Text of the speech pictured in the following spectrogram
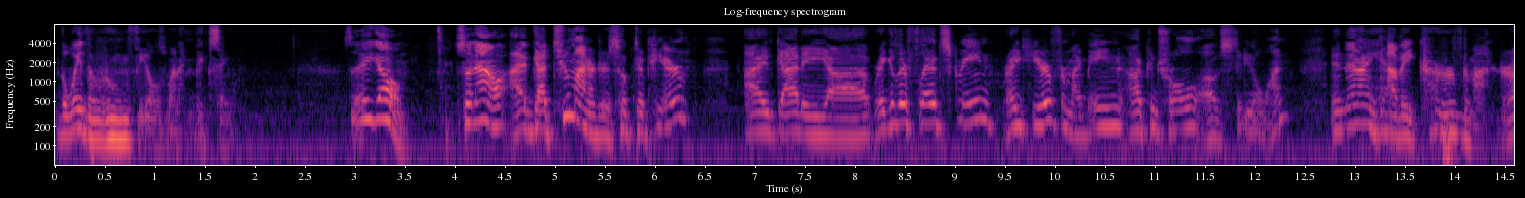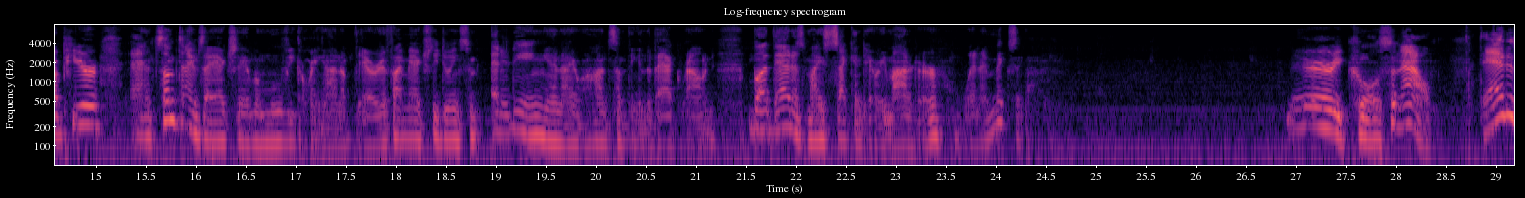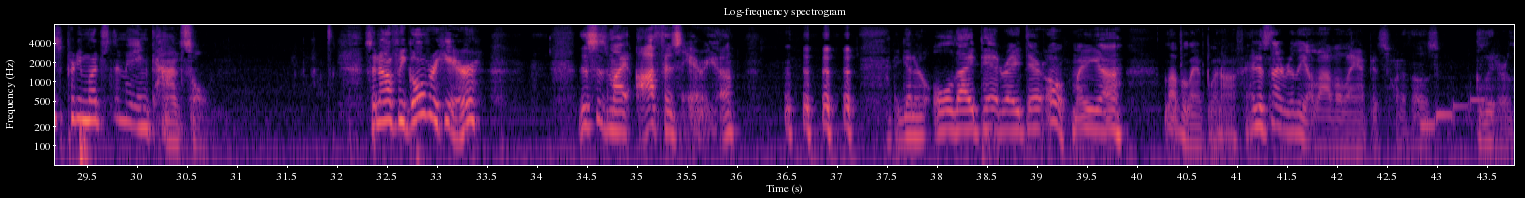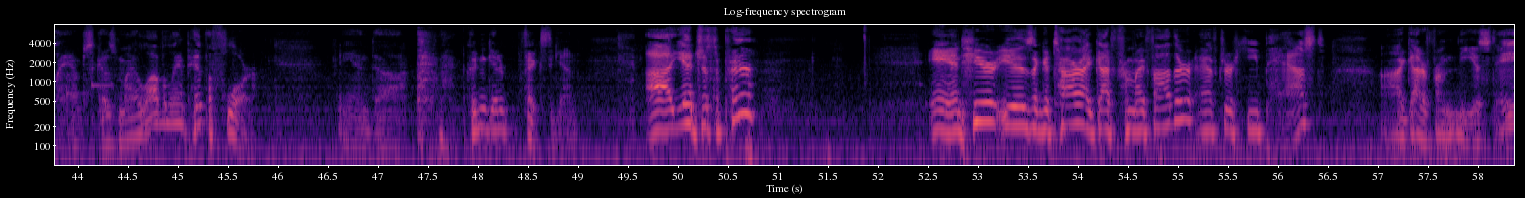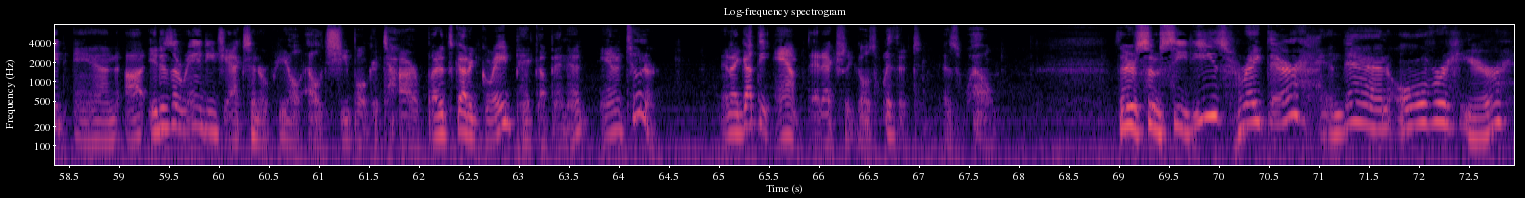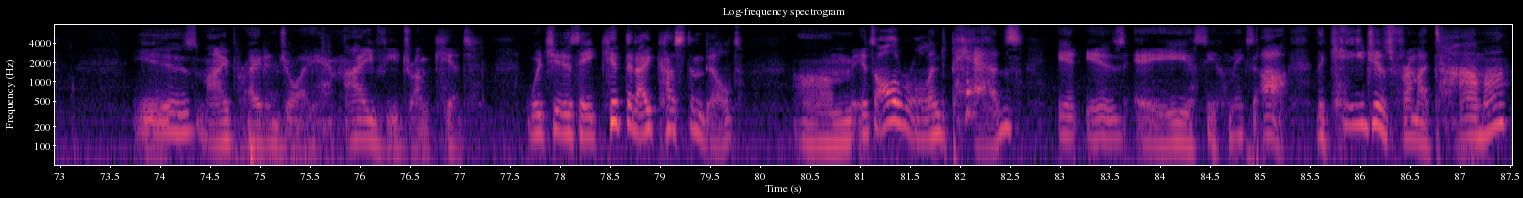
the way the room feels when I'm mixing. So there you go. So now I've got two monitors hooked up here. I've got a uh, regular flat screen right here for my main uh, control of Studio One. And then I have a curved monitor up here, and sometimes I actually have a movie going on up there if I'm actually doing some editing and I want something in the background. But that is my secondary monitor when I'm mixing. Very cool. So now, that is pretty much the main console. So now if we go over here, this is my office area. I got an old iPad right there. Oh, my uh, lava lamp went off. And it's not really a lava lamp. It's one of those glitter lamps because my lava lamp hit the floor. And uh, couldn't get it fixed again. Uh, yeah, just a printer. And here is a guitar I got from my father after he passed. I got it from the estate, and uh, it is a Randy Jackson, a real El Cheapo guitar, but it's got a great pickup in it and a tuner. And I got the amp that actually goes with it as well. There's some CDs right there, and then over here is my pride and joy, my V-Drum kit, which is a kit that I custom built. Um, it's all Roland pads, it is a, see who makes it? Ah, the cage is from a Tama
